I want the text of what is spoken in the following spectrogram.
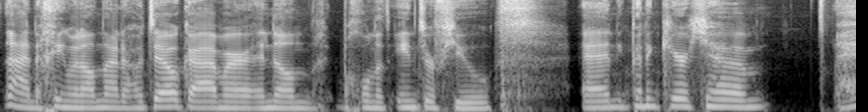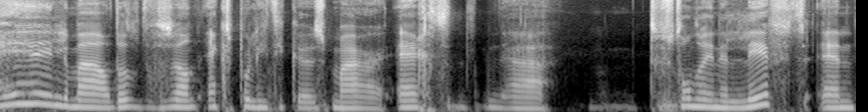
nou, dan gingen we dan naar de hotelkamer en dan begon het interview. En ik ben een keertje helemaal, dat was wel een ex-politicus, maar echt, nou, toen stonden we in de lift en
